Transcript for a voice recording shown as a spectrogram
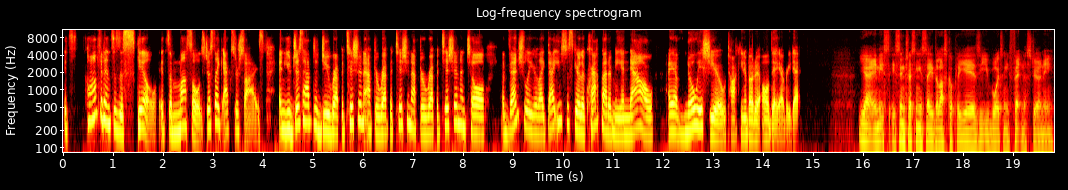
it's confidence is a skill, it's a muscle, it's just like exercise. And you just have to do repetition after repetition after repetition until eventually you're like, that used to scare the crap out of me. And now I have no issue talking about it all day, every day. Yeah, and it's it's interesting you say the last couple of years you've worked on your fitness journey.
